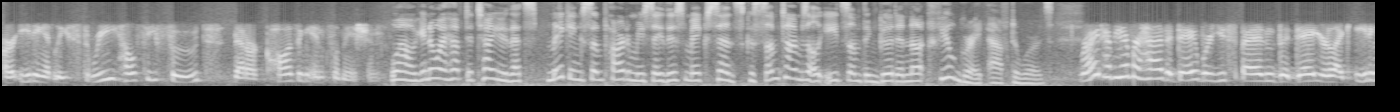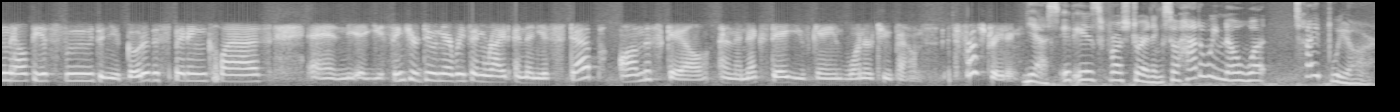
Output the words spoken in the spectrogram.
are eating at least three healthy foods that are causing inflammation. Wow, you know, I have to tell you, that's making some part of me say this makes sense because sometimes I'll eat something good and not feel great afterwards. Right? Have you ever had a day where you spend the day, you're like eating the healthiest foods and you go to the spinning class and you think you're doing everything right and then you step on the scale and the next day you've gained one or two pounds? It's frustrating. Yes, it is frustrating. So, how do we know what type we are?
